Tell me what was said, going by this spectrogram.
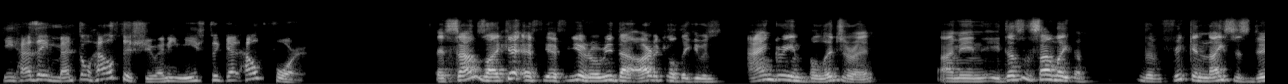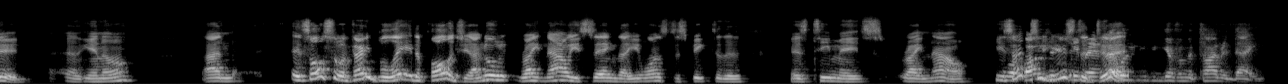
He has a mental health issue and he needs to get help for it. It sounds like it. If, if you know, read that article that he was angry and belligerent. I mean, he doesn't sound like the the freaking nicest dude, uh, you know. And it's also a very belated apology. I know right now he's saying that he wants to speak to the his teammates right now. He's well, had two years to do I it. wouldn't even give him the time of day.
